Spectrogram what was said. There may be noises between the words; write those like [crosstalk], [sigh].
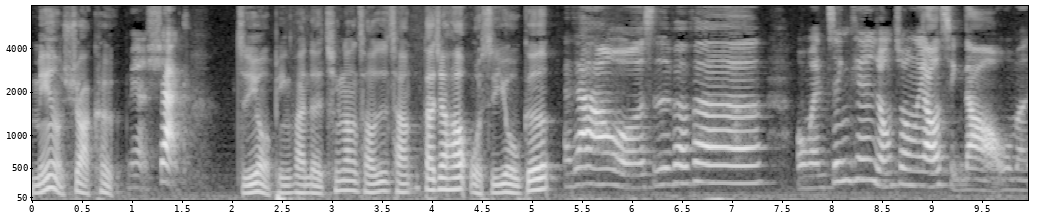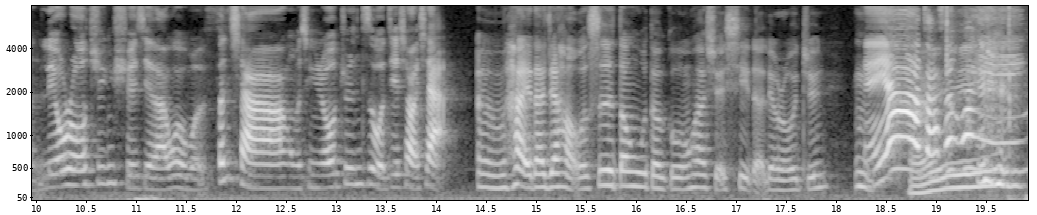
没有 shock，没有 shock。只有平凡的清浪潮日常。大家好，我是佑哥。大家好，我是芬芬。我们今天隆重邀请到我们刘柔君学姐来为我们分享。我们请柔君自我介绍一下。嗯，嗨，大家好，我是动物德国文化学系的刘柔君。哎呀，掌声欢迎！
